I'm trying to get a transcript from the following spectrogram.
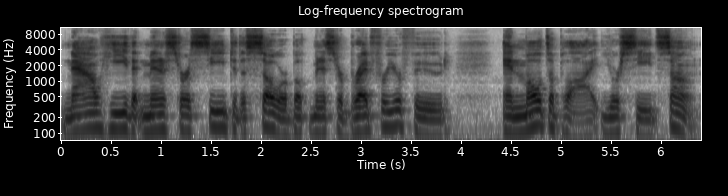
Now he that ministereth seed to the sower both minister bread for your food, and multiply your seed sown,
